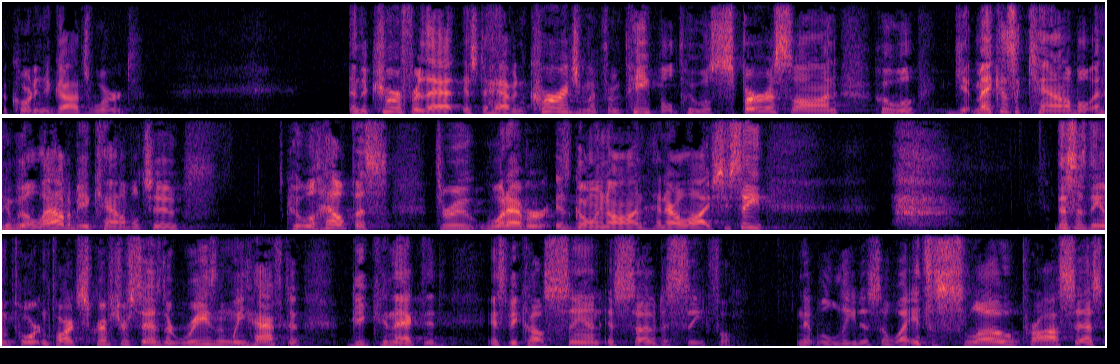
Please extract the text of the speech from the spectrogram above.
according to God's word. And the cure for that is to have encouragement from people who will spur us on, who will get, make us accountable, and who will allow to be accountable to, who will help us through whatever is going on in our lives. You see, this is the important part. Scripture says the reason we have to get connected is because sin is so deceitful and it will lead us away. It's a slow process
